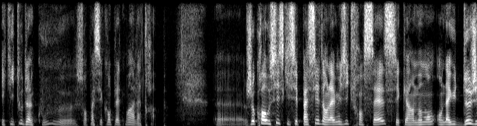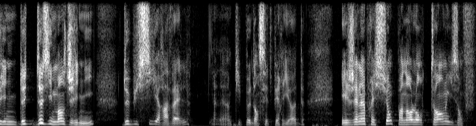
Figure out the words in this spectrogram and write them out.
et qui tout d'un coup sont passés complètement à la trappe. je crois aussi ce qui s'est passé dans la musique française, c'est qu'à un moment, on a eu deux, deux immenses génies, Debussy et Ravel, un petit peu dans cette période. Et j'ai l'impression que pendant longtemps, ils ont euh,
